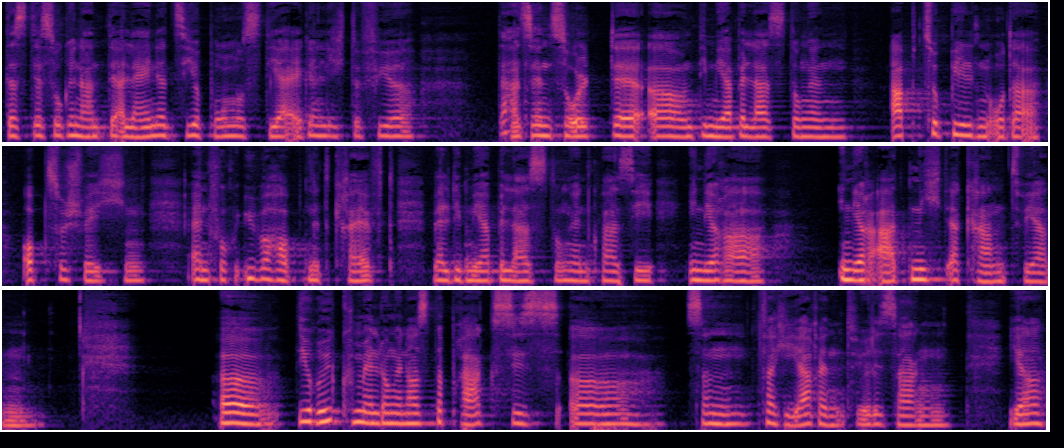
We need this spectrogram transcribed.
dass der sogenannte Alleinerzieherbonus, der eigentlich dafür da sein sollte, äh, die Mehrbelastungen abzubilden oder abzuschwächen, einfach überhaupt nicht greift, weil die Mehrbelastungen quasi in ihrer, in ihrer Art nicht erkannt werden. Äh, die Rückmeldungen aus der Praxis äh, sind verheerend, würde ich sagen. Ja,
